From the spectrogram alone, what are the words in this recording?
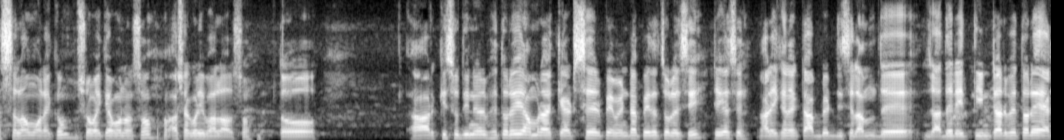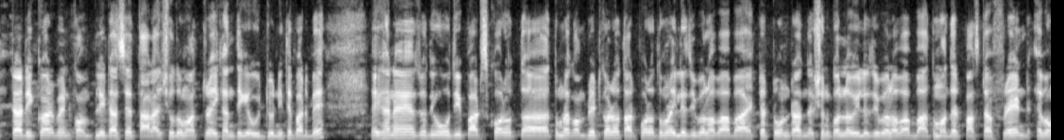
আসসালামু আলাইকুম। সবাই কেমন আছো? আশা করি ভালো আছো। তো আর কিছুদিনের ভেতরেই আমরা ক্যাটসের পেমেন্টটা পেতে চলেছি, ঠিক আছে? আর এখানে একটা আপডেট দিছিলাম যে যাদের এই তিনটার ভেতরে একটা রিকোয়ারমেন্ট কমপ্লিট আছে, তারাই শুধুমাত্র এখান থেকে উইড্রো নিতে পারবে। এখানে যদি ওজি পার্টস করো তোমরা কমপ্লিট করো, তারপরেও তোমরা ইলিজিবল হবা বা একটা টোন ট্রানজ্যাকশন করলেও ইলিজিবল হবা বা তোমাদের পাঁচটা ফ্রেন্ড এবং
